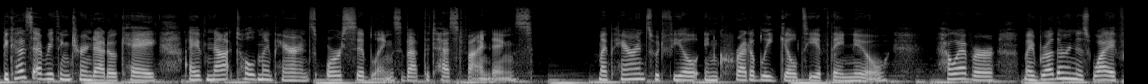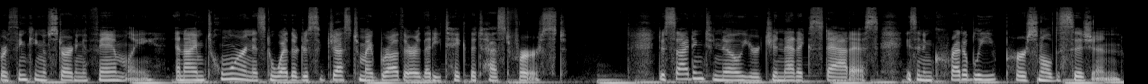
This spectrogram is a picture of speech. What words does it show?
Because everything turned out okay, I have not told my parents or siblings about the test findings. My parents would feel incredibly guilty if they knew. However, my brother and his wife are thinking of starting a family, and I'm torn as to whether to suggest to my brother that he take the test first. Deciding to know your genetic status is an incredibly personal decision,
